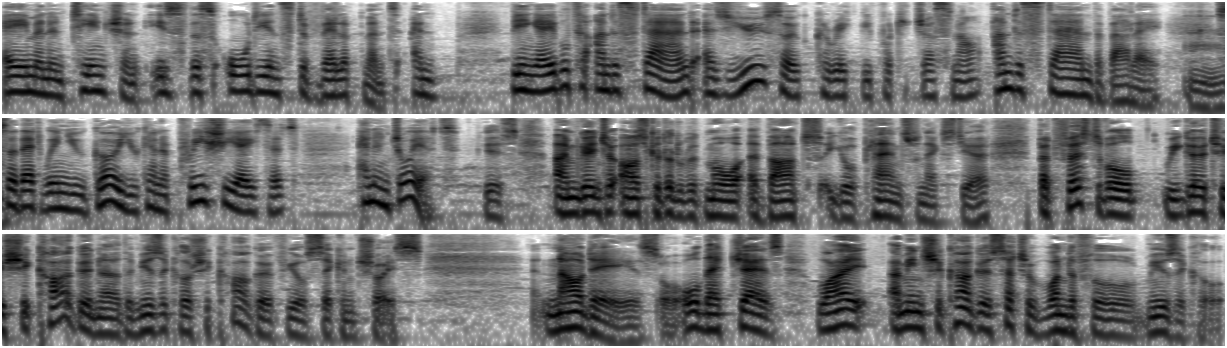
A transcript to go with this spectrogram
aim and intention is this audience development and being able to understand, as you so correctly put it just now, understand the ballet, so that when you go, you can appreciate it and enjoy it. Yes, I'm going to ask a little bit more about your plans for next year. But first of all, we go to Chicago now, the musical Chicago for your second choice. Nowadays, or all that jazz. Why? I mean, Chicago is such a wonderful musical.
